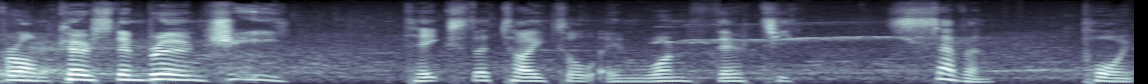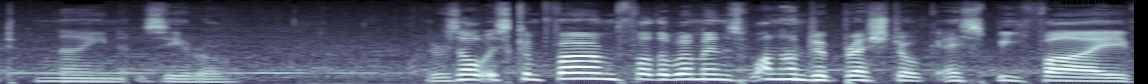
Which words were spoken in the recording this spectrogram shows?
from Kirsten Bruhn. She takes the title in 137.90. The result is confirmed for the women's 100 breaststroke SB5.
